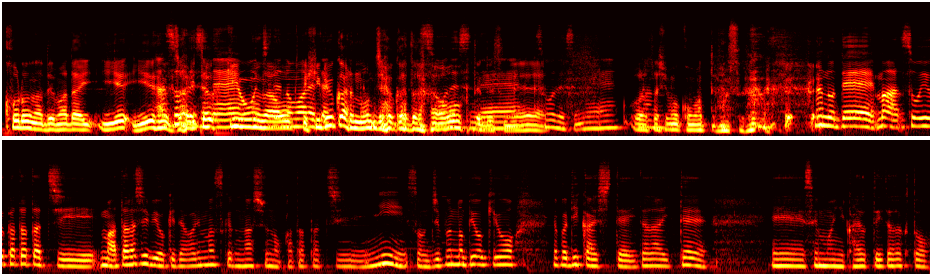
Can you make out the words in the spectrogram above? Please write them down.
コロナでまだ家家の在宅勤務が多くて、昼から飲んじゃう方が多くてですね。そうですね。私も困ってます。なのでまあそういう方たち、まあ、新しい病気ではありますけどナッシュの方たちにその自分の病気をやっぱり理解していただいて、えー、専門医に通っていただくと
